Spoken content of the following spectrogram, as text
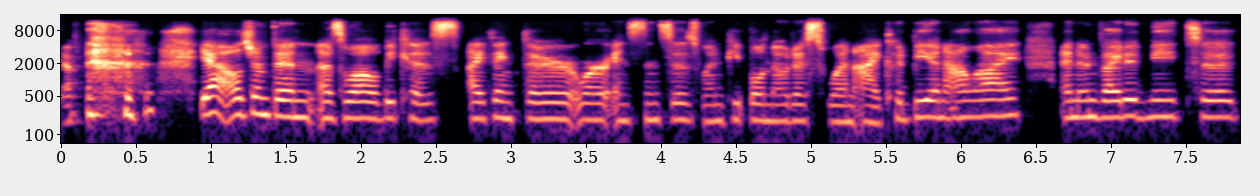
yeah. yeah, I'll jump in as well because I think there were instances when people noticed when I could be an ally and invited me to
